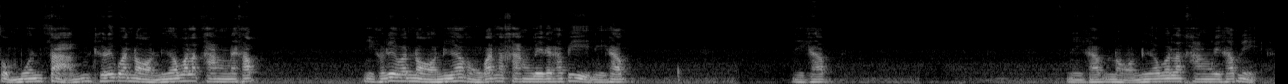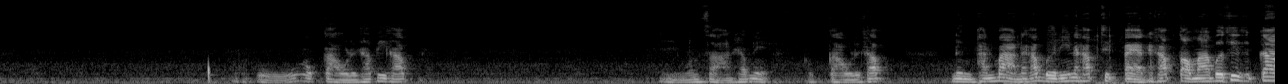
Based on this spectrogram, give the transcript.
สมมวลสารเขาเรียกว่าหน่อเนื้อวัดระฆังนะครับ นี่เขาเรียกว่าหน่อเนื้อของวัดระฆังเลยนะครับ พี่นี่ครับ นี่ครับ นี่ครับ หน่อเนื้อวัดระฆังเลยครับนี่โอ้โหเก่าๆเลยครับพี่ครับ นี่มวลสารครับนี่เก่าเลยครับหนึ่งพันบาทนะครับเบอร์นี้นะครับสิบแปดนะครับต่อมาเบอร์ที่สิบเก้า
